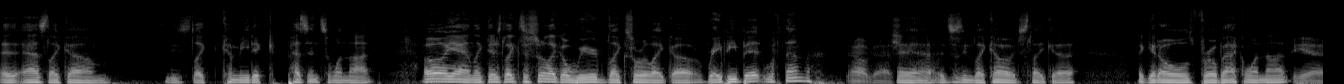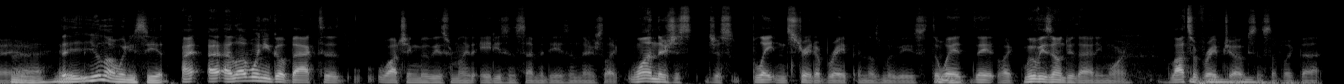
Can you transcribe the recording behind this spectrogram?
it has like um, these like comedic peasants and whatnot. Mm-hmm. Oh yeah, and like there's like there's sort of like a weird like sort of like a rapey bit with them. Oh gosh. Yeah, it just seemed like oh, it's like a like an old throwback and whatnot. Yeah. yeah. Yeah, The- you'll know when you see it. I, I love when you go back to watching movies from like the 80s and 70s and there's like one there's just just blatant straight up rape in those movies the way Mm-hmm. they like movies don't do that anymore lots of rape jokes mm-hmm. and stuff like that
